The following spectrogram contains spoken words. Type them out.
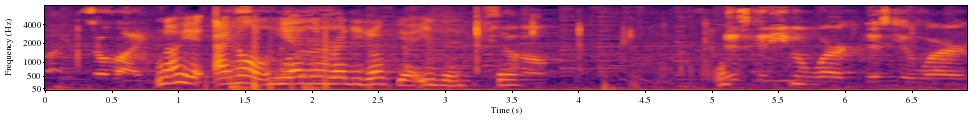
Like, so like, No, he. I know he hasn't readied up yet either. So this could even work. This could work.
